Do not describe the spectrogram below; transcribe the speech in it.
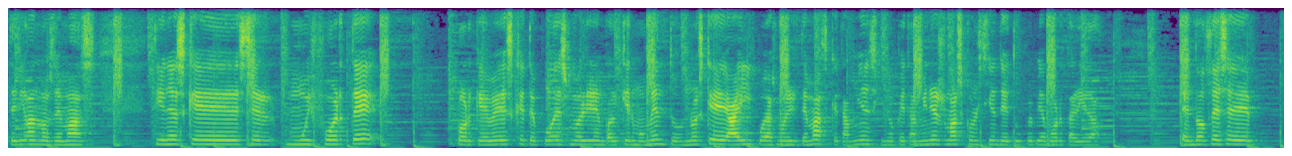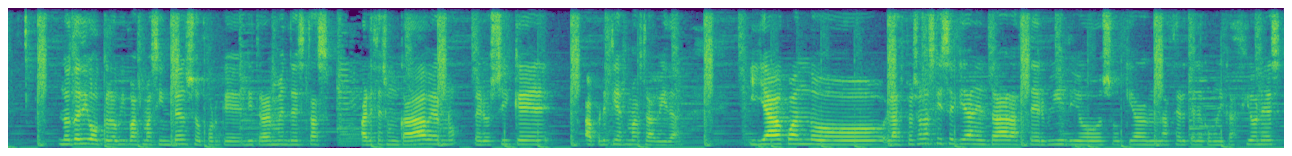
te digan los demás. Tienes que ser muy fuerte porque ves que te puedes morir en cualquier momento. No es que ahí puedas morirte más, que también, sino que también eres más consciente de tu propia mortalidad. Entonces, eh, no te digo que lo vivas más intenso, porque literalmente estás, pareces un cadáver, ¿no? Pero sí que aprecias más la vida. Y ya cuando las personas que se quieran entrar a hacer vídeos o quieran hacer telecomunicaciones,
